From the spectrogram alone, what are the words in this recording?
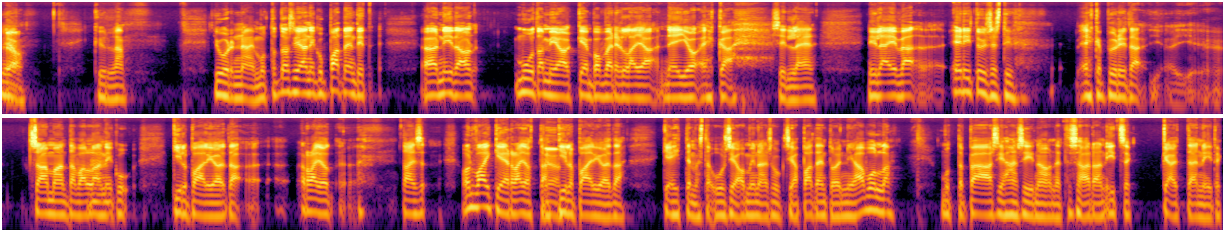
joo, joo, kyllä. Juuri näin, mutta tosiaan niin kuin patentit, niitä on muutamia Kempoverilla ja ne ei ole ehkä silleen, niillä ei erityisesti ehkä pyritä saamaan tavallaan mm. niin kuin kilpailijoita rajoit, tai on vaikea rajoittaa Joo. kilpailijoita kehittämästä uusia ominaisuuksia patentoinnin avulla, mutta pääasiahan siinä on, että saadaan itse käyttää niitä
